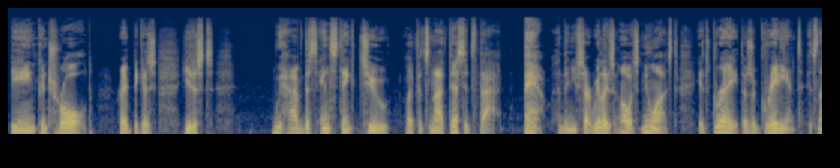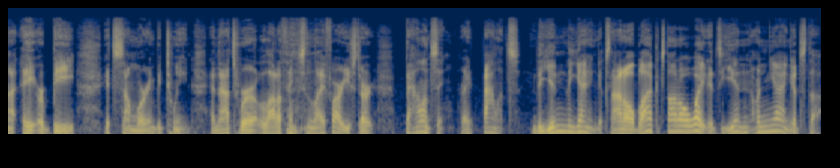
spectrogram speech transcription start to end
being controlled, right? Because you just we have this instinct to well, if it's not this, it's that. Bam, and then you start realizing, oh, it's nuanced. It's gray. There's a gradient. It's not A or B. It's somewhere in between. And that's where a lot of things in life are. You start balancing, right? Balance. The yin, and the yang. It's not all black. It's not all white. It's yin and yang. It's the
